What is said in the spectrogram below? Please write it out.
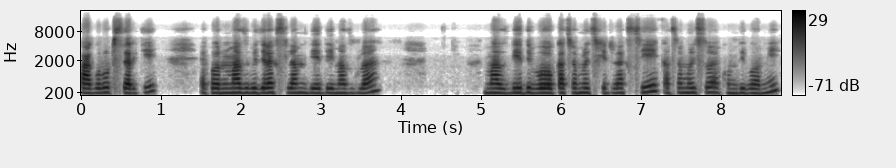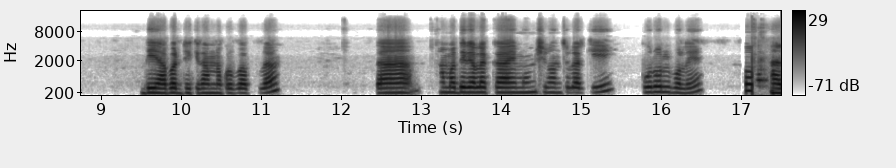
পাগর উঠছে আর কি। এখন মাছ ভেজে রাখছিলাম, দিয়ে দিই মাছগুলা। মাছ দিয়ে দিব কাঁচামরিচ কেটে রাখছি, কাঁচামরিচও এখন দিব আমি। দিয়ে আবার ঢেকে রান্না করব আপুরা। তা আমাদের এলাকায় মুন্সির অঞ্চল আর কি, পোরল বলে। আর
